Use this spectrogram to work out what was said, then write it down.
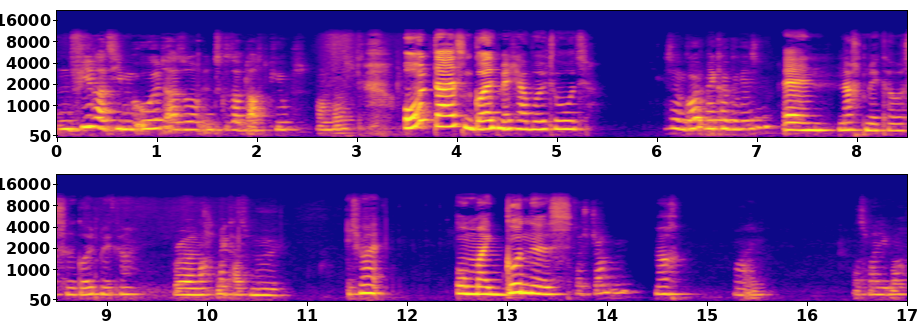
ein Vierer-Team geholt, also insgesamt 8 Cubes das. Und da ist ein Goldmecker wohl tot. Ist das ein Goldmecker gewesen? Äh, ein Nachtmecker, was für ein Goldmecker. Bro, Nachtmecker ist Müll. Ich mein. Oh my goodness. Soll ich jumpen? Mach. Nein. Lass mal lieber.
